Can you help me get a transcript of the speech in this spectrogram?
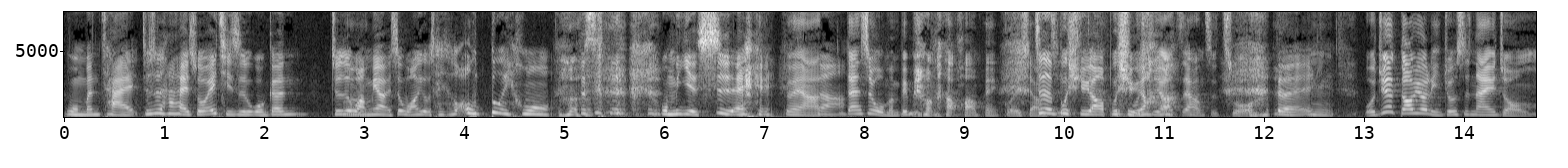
我们才就是他还说，哎、欸，其实我跟。就是王苗也是网友才说、嗯、哦，对哦，就是我们也是哎、欸，对啊，对啊，但是我们并没有拿黄玫瑰香，真的不需要，不需要，不需要这样子做。对，嗯，我觉得高月玲就是那一种，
